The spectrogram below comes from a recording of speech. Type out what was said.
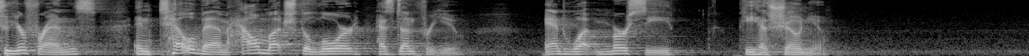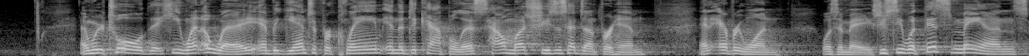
to your friends and tell them how much the Lord has done for you and what mercy he has shown you. And we're told that he went away and began to proclaim in the Decapolis how much Jesus had done for him, and everyone was amazed. You see, what this man's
